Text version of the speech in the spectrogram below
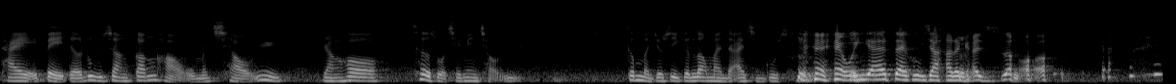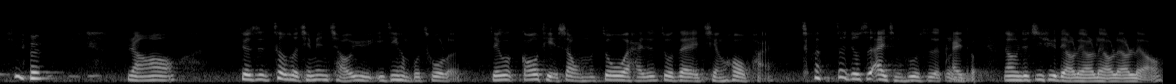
台北的路上刚好我们巧遇，然后厕所前面巧遇。根本就是一个浪漫的爱情故事，我应该在乎一下他的感受。然后就是厕所前面巧遇已经很不错了，结果高铁上我们座位还是坐在前后排，这 这就是爱情故事的开头。然后我们就继续聊聊聊聊聊，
